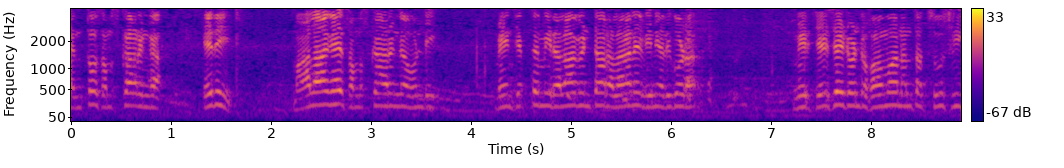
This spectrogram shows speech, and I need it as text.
ఎంతో సంస్కారంగా ఏది? మాలాగే సంస్కారంగా ఉండి మేము చెప్తే మీరు ఎలా వింటారు అలానే విని అది కూడా. మీరు చేసేటువంటి హోమానంతా చూసి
